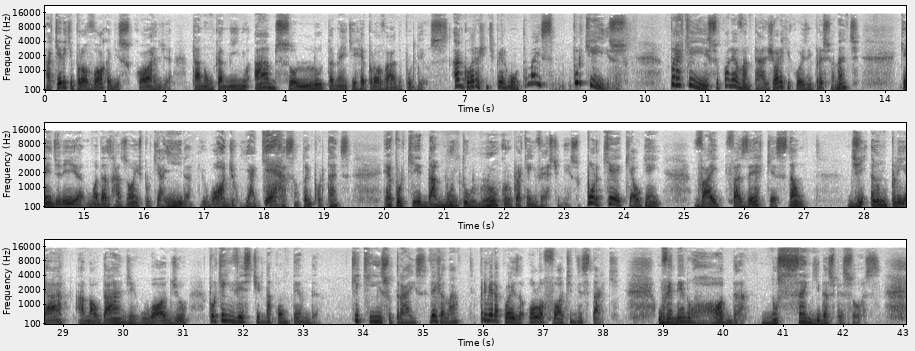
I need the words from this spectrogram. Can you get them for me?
Aquele que provoca discórdia, está num caminho absolutamente reprovado por Deus. Agora a gente pergunta, mas por que isso? Para que isso? Qual é a vantagem? Olha que coisa impressionante. Quem diria uma das razões porque a ira e o ódio e a guerra são tão importantes é porque dá muito lucro para quem investe nisso. Por que, que alguém vai fazer questão de ampliar a maldade, o ódio, por que investir na contenda? O que, que isso traz? Veja lá. Primeira coisa, holofote de destaque. O veneno roda no sangue das pessoas.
